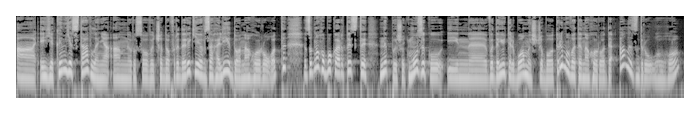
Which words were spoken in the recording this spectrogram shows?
А яким є ставлення Анни Русовича до Фредериків взагалі до нагород? З одного боку, артисти не пишуть музику і не видають альбоми, щоб отримувати нагороди, але з другого.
